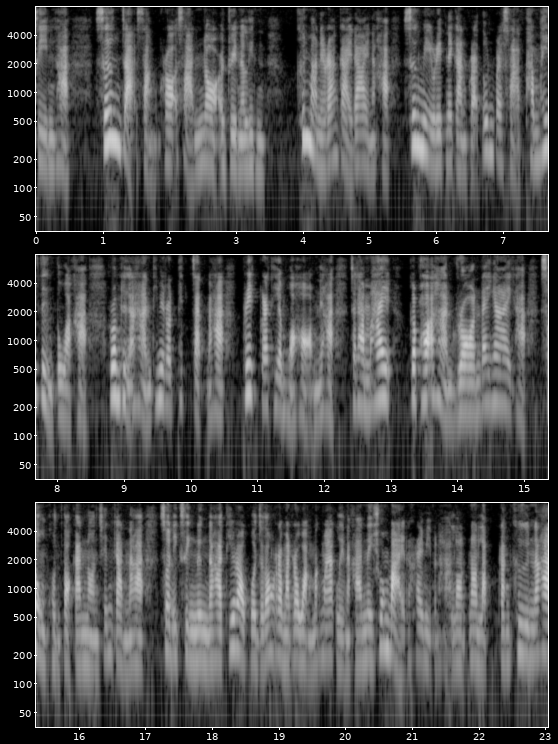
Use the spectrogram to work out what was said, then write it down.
ซีนค่ะ ซึ่งจะสังเคราะห์สารนอร์อะดรีนาลิน ขึ้นมาในร่างกายได้นะคะ ซึ่งมีฤทธิ์ในการกระตุ้นประสาททำให้ตื่นตัวค่ะ รวมถึงอาหารที่มีรสเผ็ดจัดนะคะ พริกกระเทียมหัวหอมเนี่ยค่ะ จะทำให้กระเพาะอาหารร้อนได้ง่ายค่ะ ส่งผลต่อการนอนเช่นกันนะคะ ส่วนอีกสิ่งหนึ่งนะคะ ที่เราควรจะต้องระมัดระวังมาก ๆ เลยนะคะ ในช่วงบ่ายถ้าใครมีปัญหานอนหลับกลางคืนนะคะ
